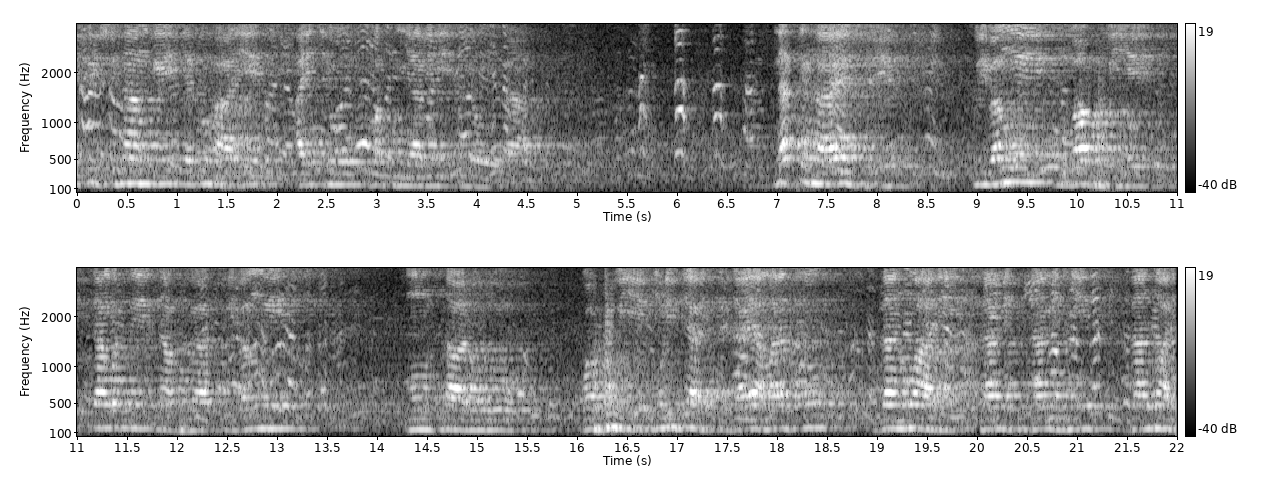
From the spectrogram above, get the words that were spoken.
izisha intambwe yaduhaye ari cyo makumyabiri mirongo itanu. Natwe nka ejo turi bamwe mu bavuye cyangwa se navuga turi bamwe mu musaruro wavuye muri bya bise bya ya maraso za ntwari zame- zamennye za ntwari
